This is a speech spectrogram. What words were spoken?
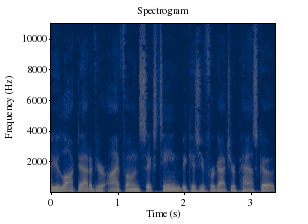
you locked out of your iPhone 16 because you forgot your passcode?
